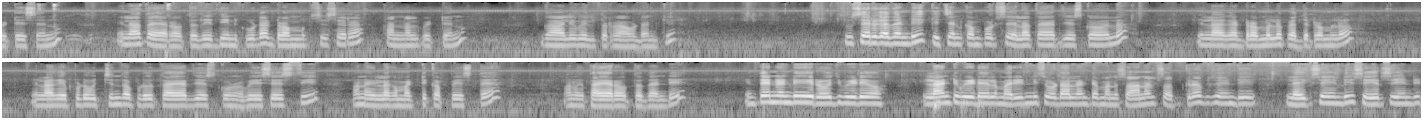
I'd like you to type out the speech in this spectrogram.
పెట్టేశాను. ఇలా తయారవుతుంది. దీనికి కూడా డ్రమ్కి చూసారా? కన్నాలు పెట్టాను. గాలి వెలుతురు రావడానికి. చూశారు కదండి కిచెన్ కంపోర్ట్స్ ఎలా తయారు చేసుకోవాలో? ఇలాగ డ్రమ్ములో పెద్ద డ్రమ్లో ఇలాగ ఎప్పుడు వచ్చిందో అప్పుడు తయారు చేసుకో వేసేసి మనం ఇలాగ మట్టి కప్పేస్తే మనకు తయారవుతుందండి. ఇంతేనండి ఈరోజు వీడియో. ఇలాంటి వీడియోలు మరిన్ని చూడాలంటే మన ఛానల్ సబ్స్క్రైబ్ చేయండి లైక్ చేయండి షేర్ చేయండి.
